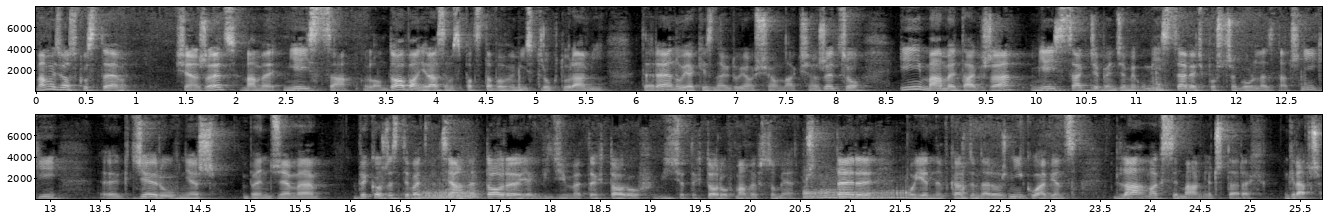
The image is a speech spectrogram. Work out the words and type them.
Mamy w związku z tym księżyc, mamy miejsca lądowań razem z podstawowymi strukturami terenu, jakie znajdują się na księżycu i mamy także miejsca, gdzie będziemy umiejscawiać poszczególne znaczniki, y, gdzie również będziemy wykorzystywać specjalne tory. Jak widzimy, tych torów, widzicie, tych torów mamy w sumie cztery, po jednym w każdym narożniku, a więc dla maksymalnie czterech graczy.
